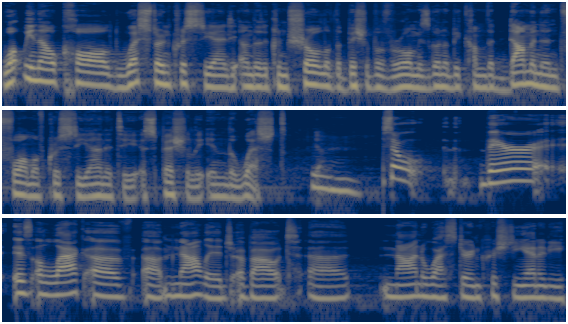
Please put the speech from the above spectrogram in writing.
what we now call Western Christianity under the control of the Bishop of Rome is going to become the dominant form of Christianity, especially in the West. Yeah. So there is a lack of um, knowledge about uh, non-Western Christianity.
